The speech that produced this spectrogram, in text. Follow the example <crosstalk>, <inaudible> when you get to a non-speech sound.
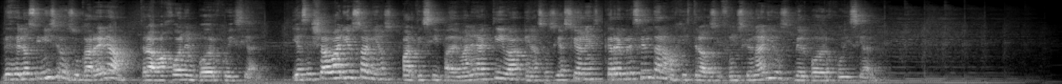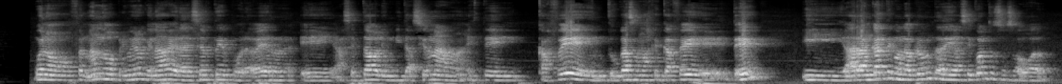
Desde los inicios de su carrera trabajó en el Poder Judicial y hace ya varios años participa de manera activa en asociaciones que representan a magistrados y funcionarios del Poder Judicial. Bueno, Fernando, primero que nada agradecerte por haber eh, aceptado la invitación a este café, en tu caso más que café, té, y arrancarte con la pregunta de ¿hace cuánto sos abogado?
